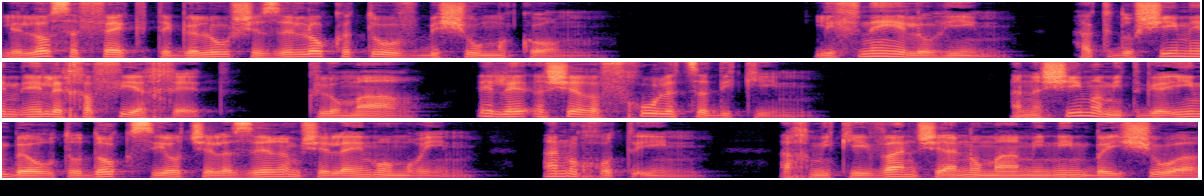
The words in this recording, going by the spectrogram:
ללא ספק תגלו שזה לא כתוב בשום מקום. לפני אלוהים, הקדושים הם אלה חפי החטא, כלומר, אלה אשר הפכו לצדיקים. אנשים המתגאים באורתודוקסיות של הזרם שלהם אומרים, אנו חוטאים, אך מכיוון שאנו מאמינים בישוע,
